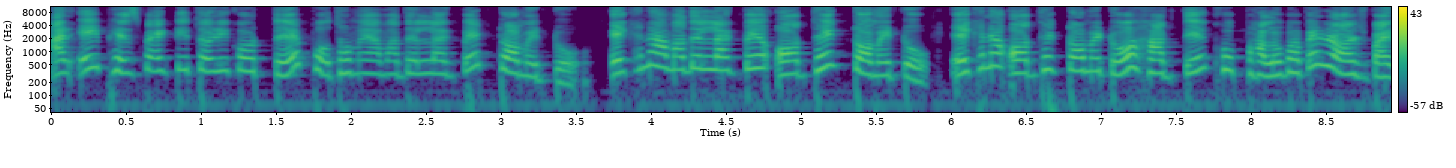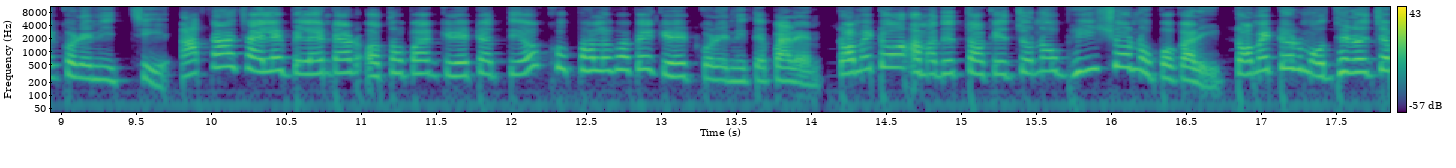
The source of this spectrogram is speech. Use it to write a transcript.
আর এই ফেস প্যাকটি তৈরি করতে প্রথমে আমাদের লাগবে টমেটো। এখানে আমাদের লাগবে অর্ধেক টমেটো। এখানে অর্ধেক টমেটো হাত দিয়ে খুব ভালোভাবে রস বাইর করে নিচ্ছি। আপনারা চাইলে ব্লেন্ডার অথবা গ্রেটার দিয়েও খুব ভালোভাবে গ্রেট করে নিতে পারেন। টমেটো আমাদের ত্বকের জন্য ভীষণ উপকারী। টমেটোর মধ্যে রয়েছে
